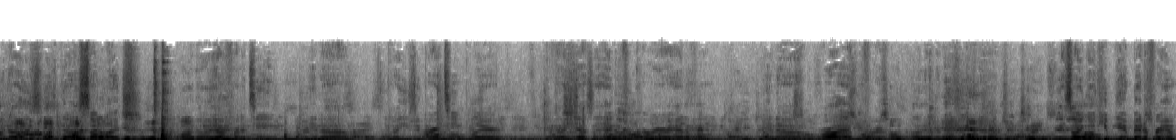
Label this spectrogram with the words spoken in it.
you know, he's, he's done so much you know, for the team, and um, you know, he's a great team player. He has a heck of a career ahead of him, and uh, we're all happy for him. It's only gonna keep getting better for him.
